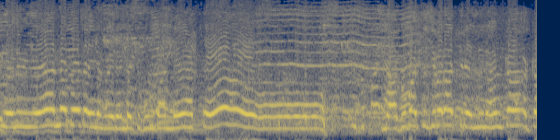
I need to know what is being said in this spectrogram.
నేను ఏ అన్నతోటైనా వైరం పెట్టుకుంటానే అక్కో నాకు వచ్చి శివరాత్రి వెళ్ళినాక అక్క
